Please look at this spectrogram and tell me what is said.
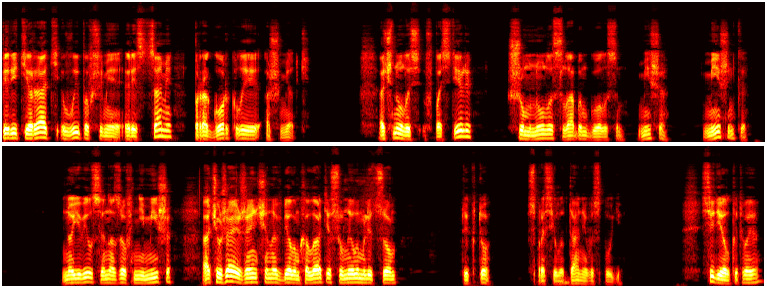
перетирать выпавшими резцами прогорклые ошметки. Очнулась в постели, шумнула слабым голосом. — Миша! Мишенька! Но явился на зов не Миша, а чужая женщина в белом халате с унылым лицом. — Ты кто? — спросила Таня в испуге. — Сиделка твоя,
